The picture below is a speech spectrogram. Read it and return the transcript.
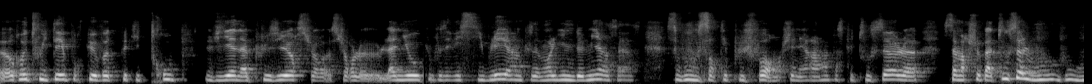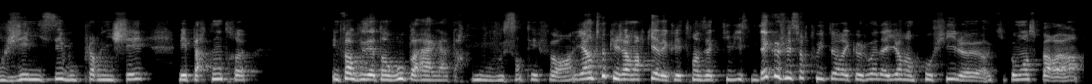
euh, retweeter pour que votre petite troupe vienne à plusieurs sur, sur l'agneau que vous avez ciblé, hein, que vous avez en ligne de mire, ça, vous vous sentez plus fort en général, hein, parce que tout seul, euh, ça marche pas. Tout seul, vous, vous gémissez, vous pleurnichez, mais par contre, une fois que vous êtes en groupe, ah là, par contre, vous vous sentez fort. Hein. Il y a un truc que j'ai remarqué avec les transactivistes. Dès que je vais sur Twitter et que je vois d'ailleurs un profil euh, qui commence par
